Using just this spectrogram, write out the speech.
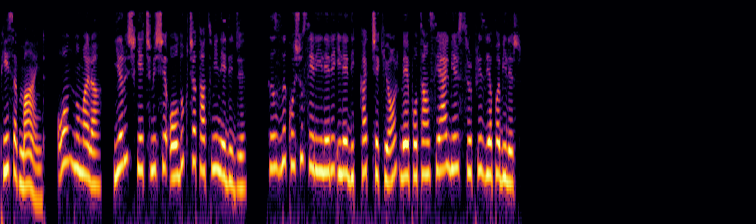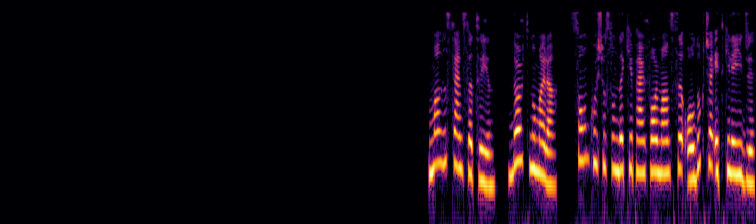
Peace of Mind. 10 numara, yarış geçmişi oldukça tatmin edici. Hızlı koşu serileri ile dikkat çekiyor ve potansiyel bir sürpriz yapabilir. Mahsen Satayın, 4 numara, son koşusundaki performansı oldukça etkileyici.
